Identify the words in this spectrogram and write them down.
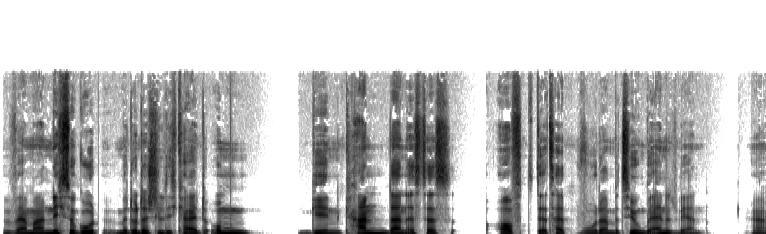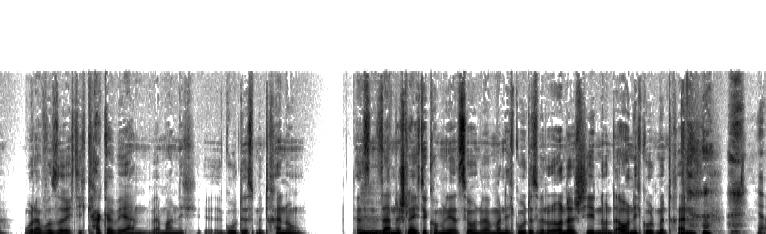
wenn man nicht so gut mit Unterschiedlichkeit umgehen kann, dann ist das oft der Zeitpunkt, wo dann Beziehungen beendet werden. Ja? Oder wo sie richtig kacke werden, wenn man nicht äh, gut ist mit Trennung. Das Mhm. ist dann eine schlechte Kombination, wenn man nicht gut ist mit Unterschieden und auch nicht gut mit Trennen. Ja.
